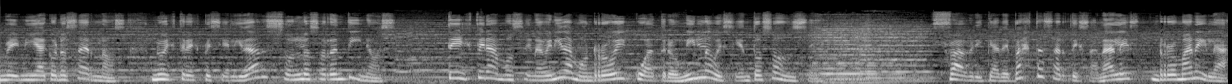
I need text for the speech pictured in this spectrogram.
Vení a conocernos. Nuestra especialidad son los sorrentinos. Te esperamos en Avenida Monroy 4911. Fábrica de pastas artesanales Romanela.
